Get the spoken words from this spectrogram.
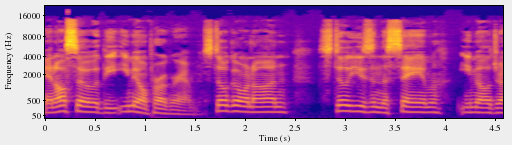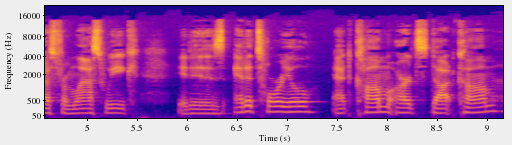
And also the email program, still going on, still using the same email address from last week. It is editorial at commarts.com.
